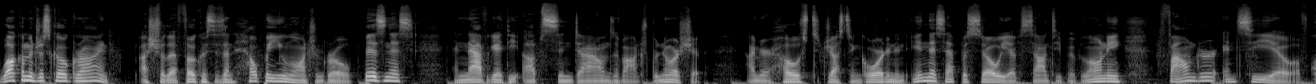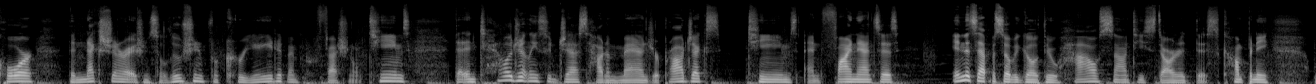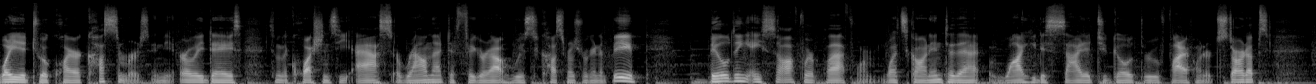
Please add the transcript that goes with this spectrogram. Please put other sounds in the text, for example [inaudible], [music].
Welcome to Just Go Grind, a show that focuses on helping you launch and grow a business and navigate the ups and downs of entrepreneurship. I'm your host, Justin Gordon, and in this episode, we have Santi Bibiloni, founder and CEO of Core, the next generation solution for creative and professional teams that intelligently suggests how to manage your projects, teams, and finances in this episode, we go through how Santi started this company, what he did to acquire customers in the early days, some of the questions he asked around that to figure out who his customers were going to be, building a software platform, what's gone into that, why he decided to go through 500 startups,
